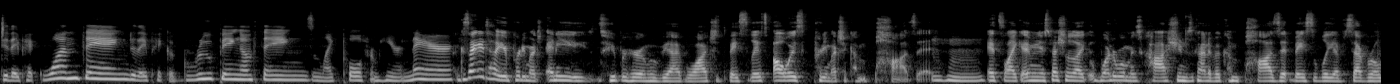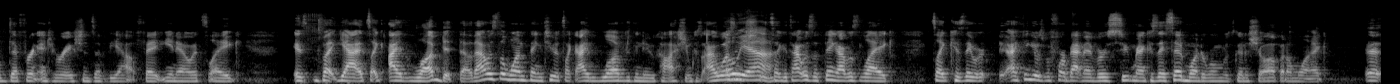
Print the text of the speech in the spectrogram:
Do they pick one thing? Do they pick a grouping of things and like pull from here and there? Because I can tell you pretty much any superhero movie I've watched, it's basically it's always pretty much a composite. Mm-hmm. It's like I mean, especially like Wonder Woman's costume is kind of a composite, basically of several different iterations of the outfit. You know, it's like. It's, but yeah, it's like I loved it though. That was the one thing too. It's like I loved the new costume because I wasn't. Oh, yeah. It's like that was the thing. I was like, it's like because they were. I think it was before Batman versus Superman because they said Wonder Woman was going to show up, and I'm like, eh,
